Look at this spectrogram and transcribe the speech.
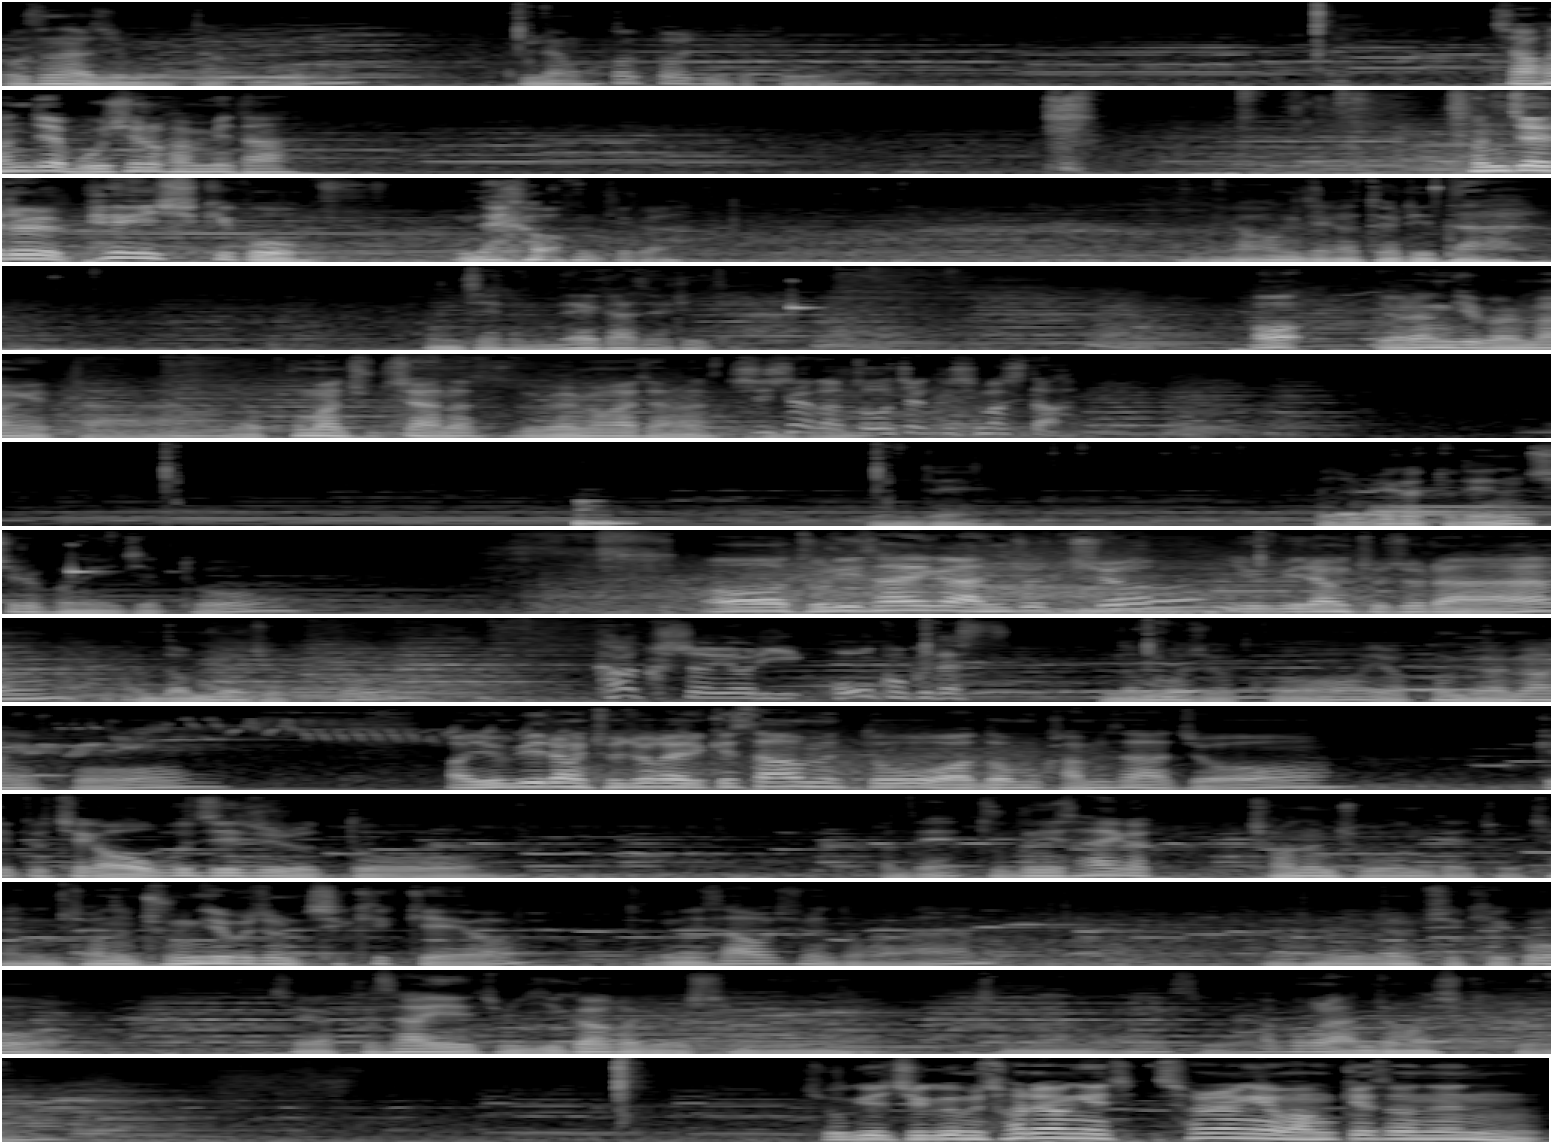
벗어나지 못하고. 분량 확 떨어진다 또자 헌재 모시러 갑니다. 헌재를 폐위시키고 내가 황제가 내가 황제가 되리다. 황제는 내가 되리다. 어? 열한기 멸망했다. 여포만 죽지 않았어도 멸망하지 않았어 시샤가 도착했습니다. 유비가 또 내 눈치를 보네 이제 또. 어, 둘이 사이가 안 좋죠? 유비랑 조조랑. 너무 좋고. 너무 좋고. 역풍 멸망했고. 아 유비랑 조조가 이렇게 싸우면 또 아, 너무 감사하죠. 이렇게 또 제가 어부지리로 또. 근데 두 분이 사이가 저는 좋은데 저, 저는, 저는 중립을 좀 지킬게요. 두 분이 싸우시는 동안. 중립을 좀 지키고 제가 그 사이에 좀 이각을 열심히 정리한 걸 하겠습니다. 하복을 안정화시키고. 저기 지금 서량의 서량의 왕께서는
